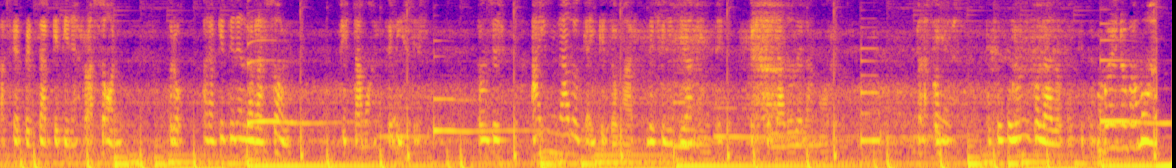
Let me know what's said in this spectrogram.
hacer pensar que tienes razón, pero ¿para qué tener la razón si estamos infelices? Entonces, hay un lado que hay que tomar, definitivamente es el lado del amor. Así es. Ese es el único lado que hay que tomar. Bueno, vamos a...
